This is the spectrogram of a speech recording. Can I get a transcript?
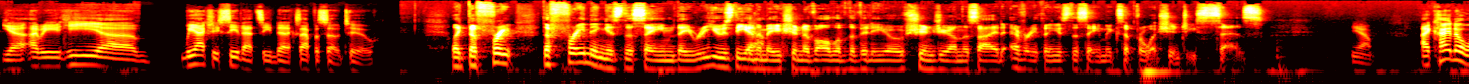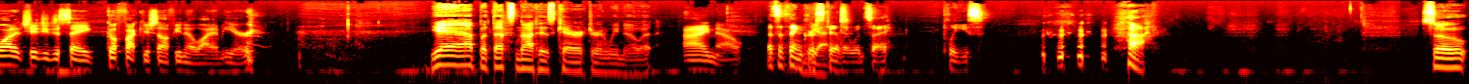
Yeah, I mean, he. Uh, we actually see that scene next episode too. Like the frame, the framing is the same. They reuse the animation of all of the video of Shinji on the side. Everything is the same except for what Shinji says. Yeah, I kind of wanted Shinji to say, "Go fuck yourself." You know why I'm here. Yeah, but that's not his character, and we know it. I know. That's a thing Chris Yet. Taylor would say. Please. Ha! So,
